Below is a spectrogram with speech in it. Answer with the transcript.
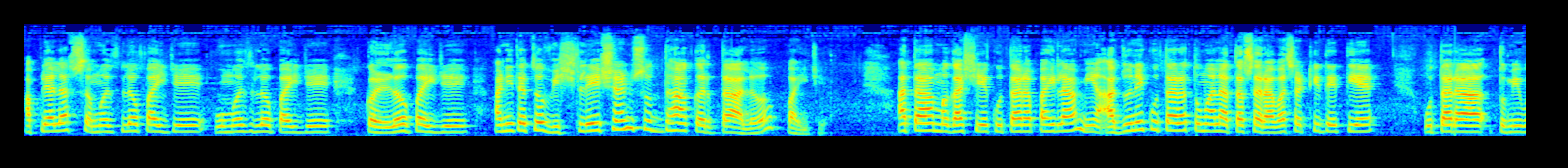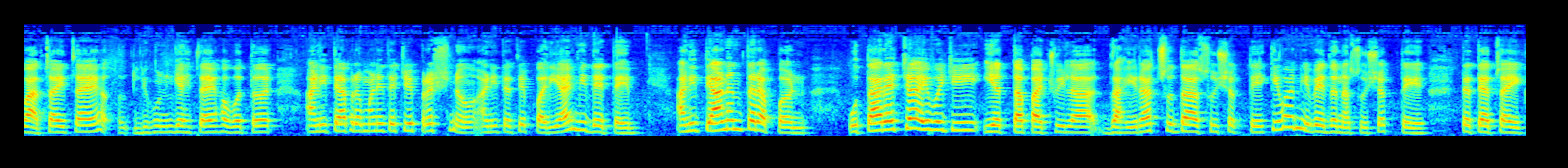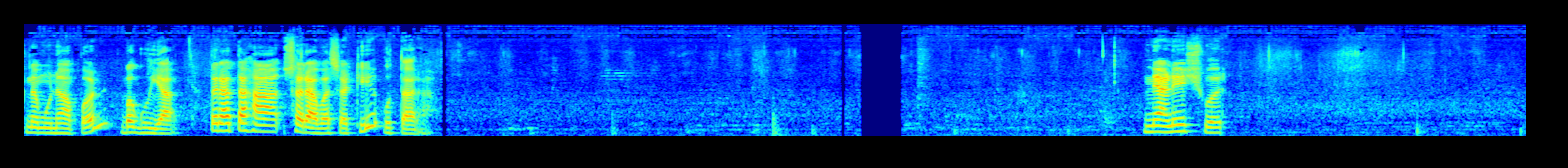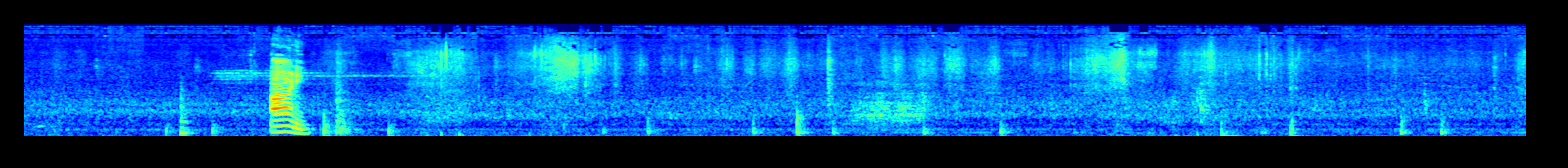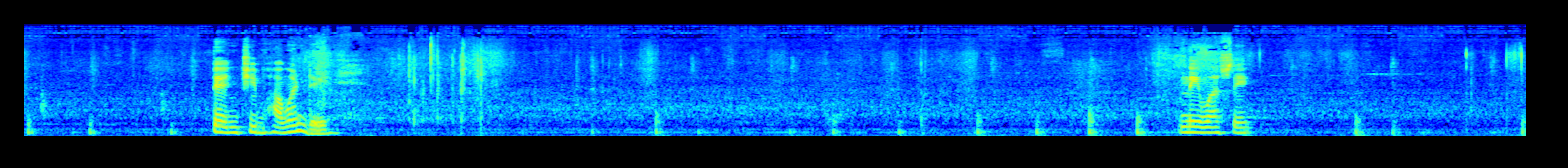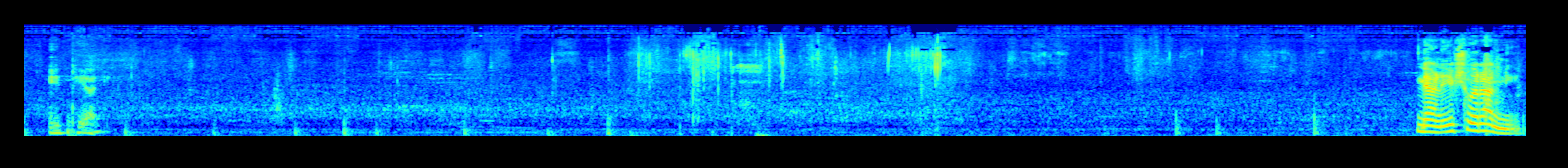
आपल्याला समजलं पाहिजे उमजलं पाहिजे कळलं पाहिजे आणि त्याचं विश्लेषणसुद्धा करता आलं पाहिजे. आता मगाशी एक उतारा पाहिला मी अजून एक उतारा तुम्हाला आता सरावासाठी देते आहे उतारा तुम्ही वाचायचा आहे लिहून घ्यायचा आहे हवं तर. आणि त्याप्रमाणे त्याचे प्रश्न आणि त्याचे पर्याय मी देते. आणि त्यानंतर आपण उतार्याच्या ऐवजी इयत्ता पाचवीला जाहिरातसुद्धा असू शकते किंवा निवेदन असू शकते तर त्याचा एक नमुना आपण बघूया. तर आता हा सरावासाठी उतारा. ज्ञानेश्वर आणि त्यांची भावंडे. नेवासे. येथे आली. ज्ञानेश्वरांनी.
